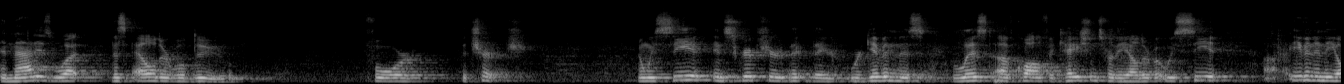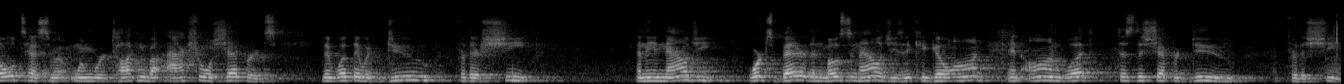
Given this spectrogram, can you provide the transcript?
And that is what this elder will do for the church. And we see it in Scripture that they were given this list of qualifications for the elder, but we see it uh, even in the Old Testament when we're talking about actual shepherds, that what they would do for their sheep. And the analogy works better than most analogies. It can go on and on. What does the shepherd do for the sheep?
